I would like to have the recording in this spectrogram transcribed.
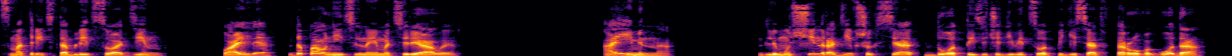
Смотрите таблицу 1 в файле «Дополнительные материалы». А именно, для мужчин, родившихся до 1952 года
